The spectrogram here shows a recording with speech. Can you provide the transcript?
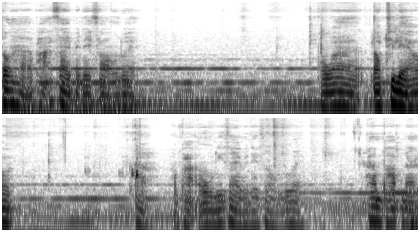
ต้องหาพระใส่ไปในซองด้วย เพราะว่ารอบที่แล้วอะเอาพระองค์นี้ใส่ไปในซองด้วย ห้ามพับนะ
